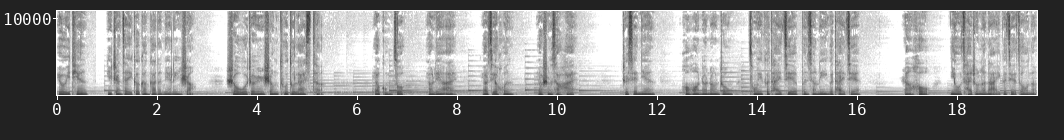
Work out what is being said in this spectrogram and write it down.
有一天，你站在一个尴尬的年龄上，手握着人生 to do list，要工作，要恋爱，要结婚，要生小孩。这些年，慌慌张张中，从一个台阶奔向另一个台阶，然后你又踩准了哪一个节奏呢？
